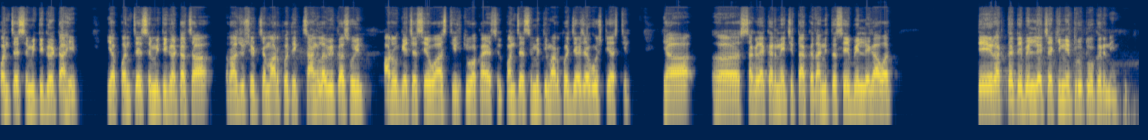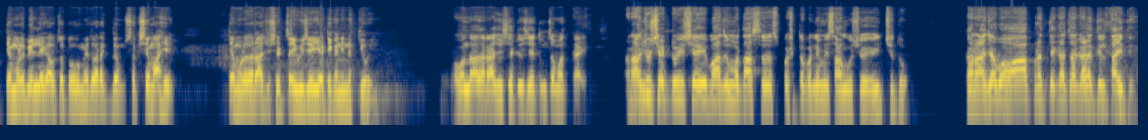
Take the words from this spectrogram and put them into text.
पंचायत समिती गट आहे या पंचायत समिती गटाचा राजू शेठच्या मार्फत एक चांगला विकास होईल आरोग्याच्या सेवा असतील किंवा काय असेल पंचायत समितीमार्फत ज्या ज्या गोष्टी असतील ह्या सगळ्या करण्याची ताकद आणि तसे बेल्ले गावात ते रक्तात आहे बेल्ल्याच्या की नेतृत्व करणे. त्यामुळे बेल्ले गावचा तो उमेदवार एकदम सक्षम आहे. त्यामुळे राजू शेठचा विजय या ठिकाणी नक्की होईल. पवन दादा राजू शेट्टी विषयी तुमचं मत काय? राजू शेट्टी विषयी माझं मत असं स्पष्टपणे मी सांगू श- इच्छितो. का राजाभाऊ हा प्रत्येकाच्या गळ्यातील ताईत आहे.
